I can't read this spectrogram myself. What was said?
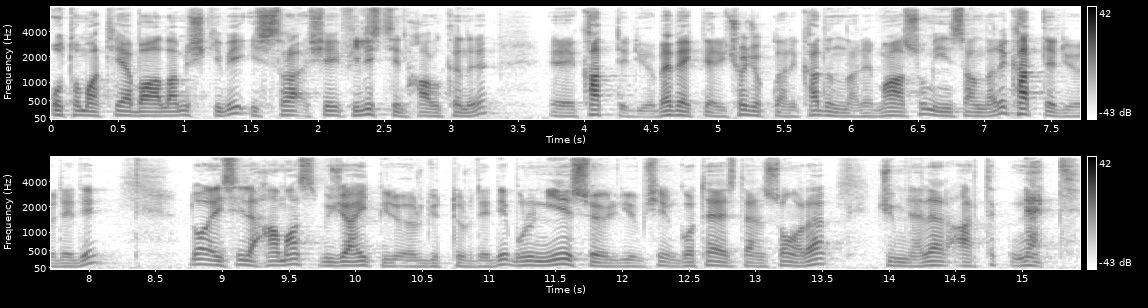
otomatiğe bağlamış gibi İsra şey Filistin halkını e, katlediyor. Bebekleri, çocukları, kadınları, masum insanları katlediyor dedi. Dolayısıyla Hamas mücahit bir örgüttür dedi. Bunu niye söylüyorum? Şimdi Guterres'ten sonra cümleler artık net.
